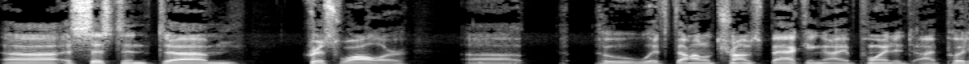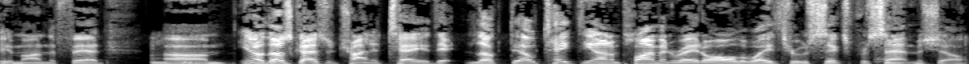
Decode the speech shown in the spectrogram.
uh, assistant um, Chris Waller, uh, who with Donald Trump's backing, I appointed, I put him on the Fed. Mm-hmm. Um, you know, those guys are trying to tell you. They, look, they'll take the unemployment rate all the way through six percent, Michelle.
